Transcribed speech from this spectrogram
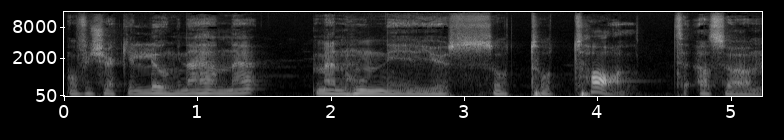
och försöker lugna henne. Men hon är ju så totalt, alltså...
